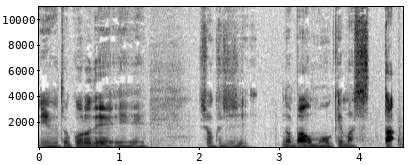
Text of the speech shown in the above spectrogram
いうところで、えー食事の場を設けましたっ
